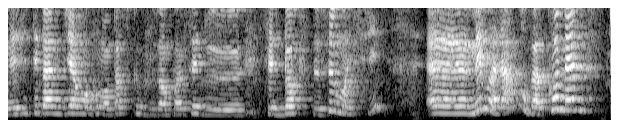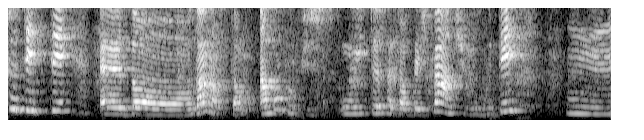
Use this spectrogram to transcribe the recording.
n'hésitez pas à me dire en commentaire ce que vous en pensez de cette box de ce mois-ci. Euh, mais voilà, on va quand même tout tester euh, dans un instant. Un bon plus. Oui, toi ça t'empêche pas, hein, tu veux goûter? Mmh.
